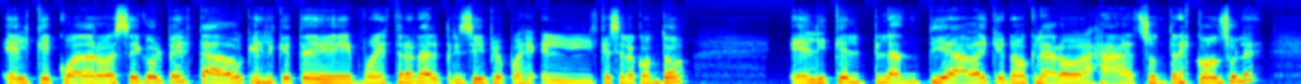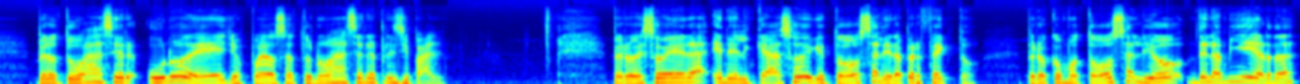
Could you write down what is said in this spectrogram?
el que cuadró ese golpe de estado, que es el que te muestran al principio, pues el que se lo contó, él y que él planteaba y que no, claro, ajá, son tres cónsules, pero tú vas a ser uno de ellos, pues, o sea, tú no vas a ser el principal. Pero eso era en el caso de que todo saliera perfecto. Pero como todo salió de la mierda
